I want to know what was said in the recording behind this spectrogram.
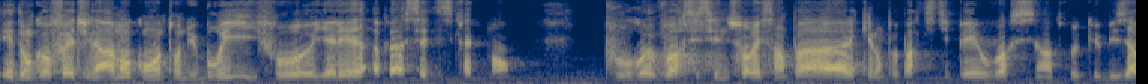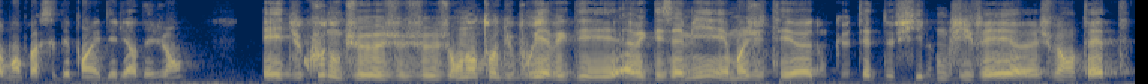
Et donc en fait, généralement, quand on entend du bruit, il faut y aller assez discrètement pour euh, voir si c'est une soirée sympa à laquelle on peut participer ou voir si c'est un truc bizarre. Bon après, ça dépend des délires des gens. Et du coup, donc on entend du bruit avec des avec des amis et moi j'étais euh, donc tête de file, donc j'y vais, je vais en tête.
